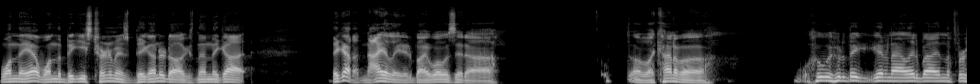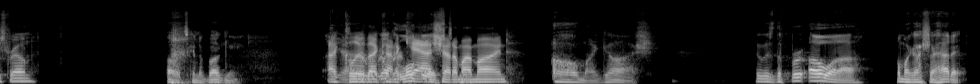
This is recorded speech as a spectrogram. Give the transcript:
won the yeah won the Big East tournament as big underdogs. And then they got they got annihilated by what was it? Uh like kind of a who who did they get annihilated by in the first round? Oh, it's gonna bug me. I Yeah, clear that kind of cash out of my mind. Oh my gosh, it was the first. Oh, uh, oh my gosh, I had it.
